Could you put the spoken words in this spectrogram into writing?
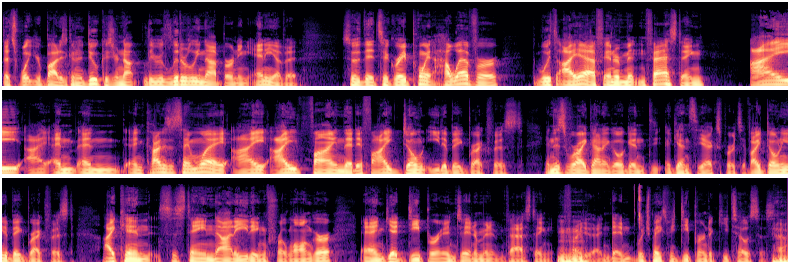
that's what your body's going to do because you're not, you're literally not burning any of it. So it's a great point. However, with IF, intermittent fasting, I I and and and kind of the same way. I I find that if I don't eat a big breakfast, and this is where I gotta go against against the experts. If I don't eat a big breakfast, I can sustain not eating for longer and get deeper into intermittent fasting if I do that, and, and which makes me deeper into ketosis, Yeah,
